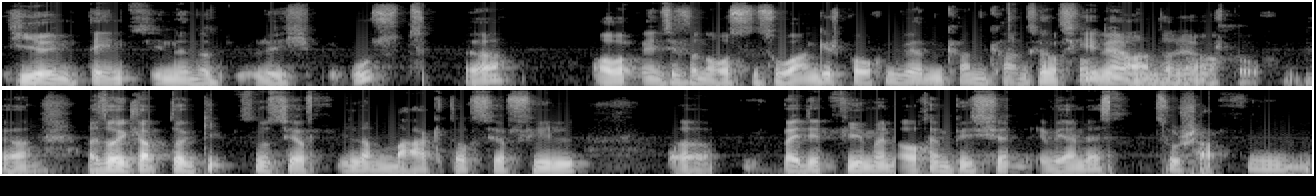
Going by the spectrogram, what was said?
Hier in dem Sinne natürlich bewusst, ja, aber wenn sie von außen so angesprochen werden kann, kann sie auch von jeder anderen angesprochen. Ja. Mhm. Also ich glaube, da gibt es noch sehr viel am Markt, auch sehr viel äh, bei den Firmen auch ein bisschen Awareness zu schaffen,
